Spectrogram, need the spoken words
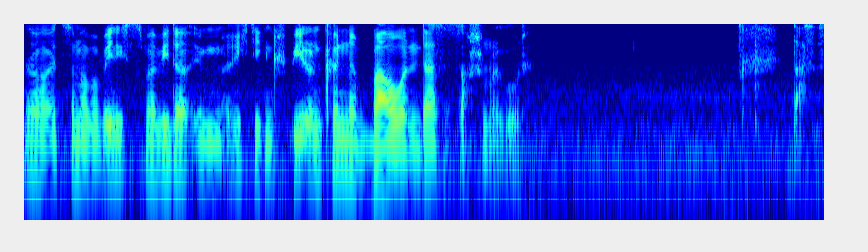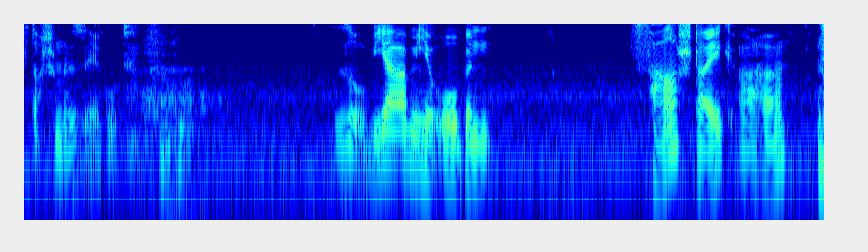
So, jetzt sind wir aber wenigstens mal wieder im richtigen Spiel und können bauen. Das ist doch schon mal gut. Das ist doch schon mal sehr gut. So, wir haben hier oben Fahrsteig. Aha.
